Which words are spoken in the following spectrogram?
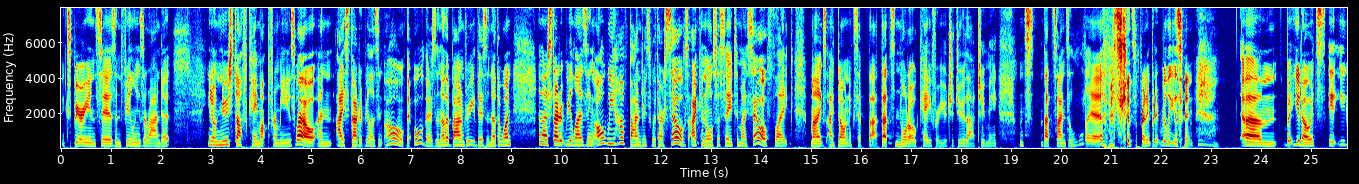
experiences and feelings around it you know, new stuff came up for me as well. And I started realizing, oh, there, oh, there's another boundary, there's another one. And I started realizing, oh, we have boundaries with ourselves. I can also say to myself, like, Mags, I don't accept that. That's not okay for you to do that to me. It's, that sounds a little bit schizophrenic, but it really isn't um, but you know, it's it, you,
